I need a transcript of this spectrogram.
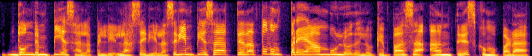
dónde empieza la, peli- la serie. La serie empieza, te da todo un preámbulo de lo que pasa antes, como para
